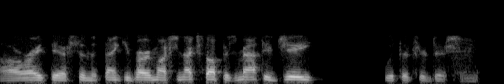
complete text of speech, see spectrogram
All right, there, Cinda. Thank you very much. Next up is Matthew G. with the traditions.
